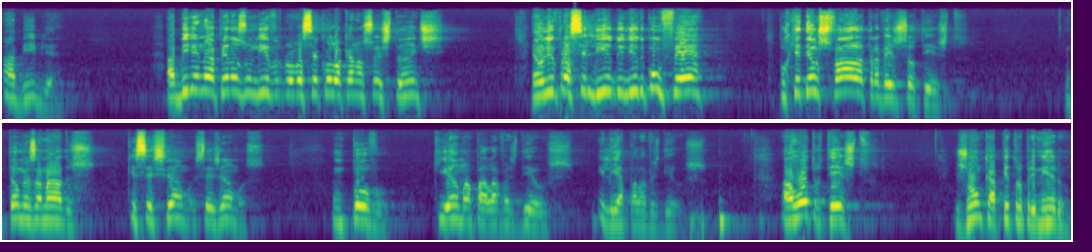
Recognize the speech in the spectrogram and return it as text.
a Bíblia. A Bíblia não é apenas um livro para você colocar na sua estante, é um livro para ser lido e lido com fé, porque Deus fala através do seu texto. Então, meus amados, que sejamos, sejamos um povo que ama a palavra de Deus e lê a palavra de Deus. Há um outro texto, João capítulo 1.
